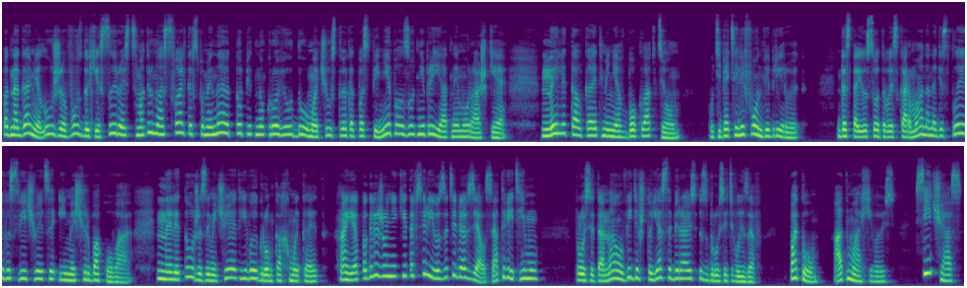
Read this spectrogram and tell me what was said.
Под ногами лужи, в воздухе сырость. Смотрю на асфальт и вспоминаю то пятно крови у дома, чувствуя, как по спине ползут неприятные мурашки. Нелли толкает меня в бок локтем. «У тебя телефон вибрирует». Достаю сотовый из кармана, на дисплее высвечивается имя Щербакова. Нелли тоже замечает его и громко хмыкает. «А я погляжу, Никита всерьез за тебя взялся. Ответь ему». Просит она, увидев, что я собираюсь сбросить вызов. Потом. Отмахиваюсь. Сейчас.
